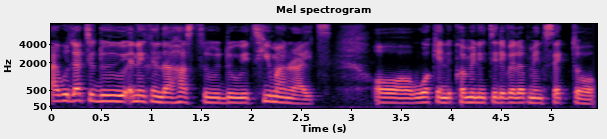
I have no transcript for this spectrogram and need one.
I would like to do anything that has to do with human rights or work in the community development sector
